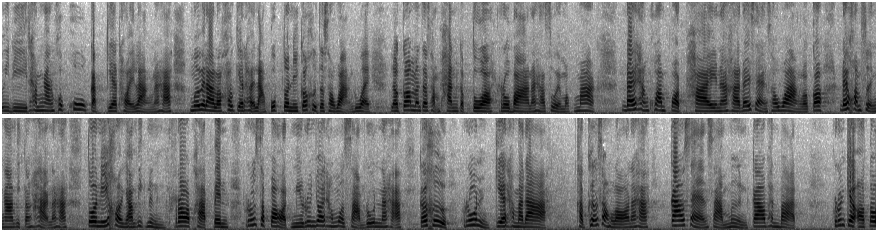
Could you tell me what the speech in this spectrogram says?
LED ทำงานควบคู่กับเกียร์ถอยหลังนะคะ เมื่อเวลาเราเข้าเกียร์ถอยหลังปุ๊บตัวนี้ก็คือจะสว่างด้วย แล้วก็มันจะสัมพันธ์กับตัวโรบานะคะ สวยมากๆ ได้ทั้งความปลอดภัยนะคะ ได้แสงสว่างแล้วก็ได้ความสวยงามอีกต่างหากนะคะ ตัวนี้ขอย้ำอีกหนึ่งรอบค่ะ เป็นรุ่นสปอร์ตมีรุ่นย่อยทั้งหมด 3 รุ่นนะคะ ก็คือรุ่นเกียร์ธรรมดา ขับเคลื่อน2ล้อนะคะ939,000 บาท รุ่นเกียร์ออโต้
